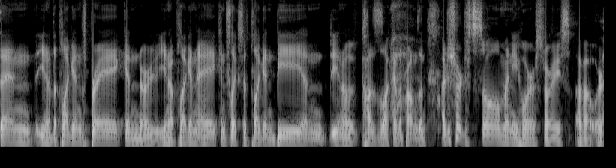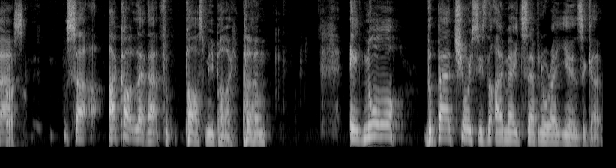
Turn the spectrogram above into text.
then you know the plugins break and or you know plugin A conflicts with plugin B and you know causes all kinds of problems and I've just heard so many horror stories about WordPress. so I can't let that pass me by. Um, ignore the bad choices that I made seven or eight years ago,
